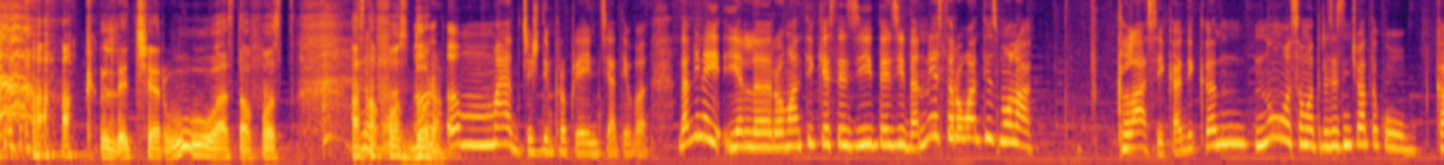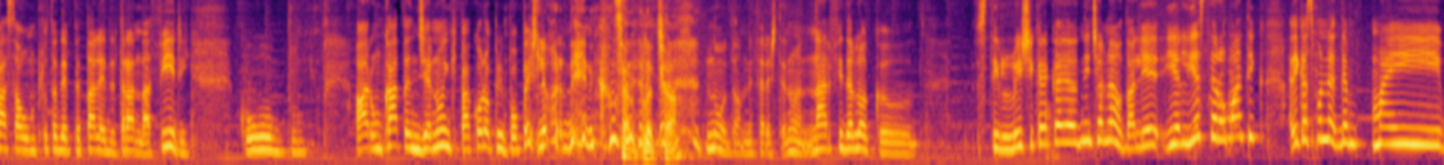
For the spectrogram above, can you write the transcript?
Când le cer, uh, asta a fost, asta a fost dură. Îmi, îmi mai aduce și din proprie inițiativă. Dar bine, el uh, romantic este zi de zi, dar nu este romantismul ăla clasic, adică nu o să mă trezesc niciodată cu casa umplută de petale de trandafiri, cu aruncat în genunchi pe acolo prin popeșile ordeni. Cu... Ți-ar plăcea? nu, doamne ferește, nu. N-ar fi deloc uh, stilul lui și cred că nici al meu, dar el, el este romantic, adică spune, de mai,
